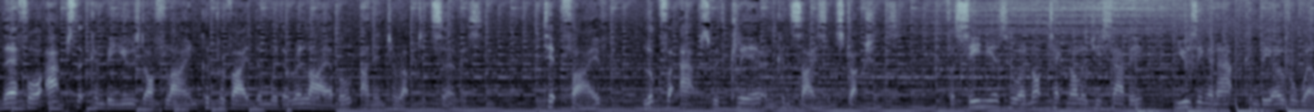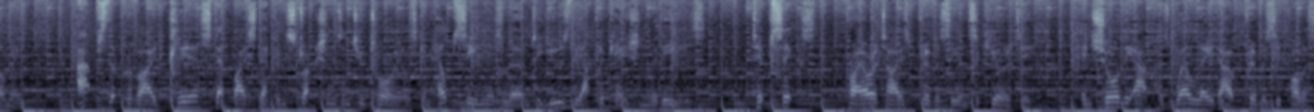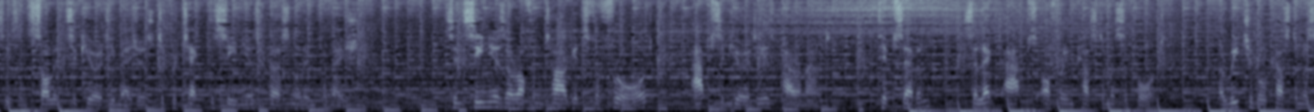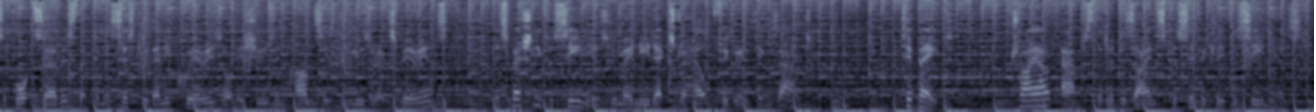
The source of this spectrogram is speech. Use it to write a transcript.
Therefore, apps that can be used offline could provide them with a reliable, uninterrupted service. Tip 5. Look for apps with clear and concise instructions. For seniors who are not technology savvy, using an app can be overwhelming. Apps that provide clear step-by-step instructions and tutorials can help seniors learn to use the application with ease. Tip 6. Prioritize privacy and security. Ensure the app has well laid out privacy policies and solid security measures to protect the senior's personal information. Since seniors are often targets for fraud, app security is paramount. Tip 7. Select apps offering customer support. A reachable customer support service that can assist with any queries or issues enhances the user experience, especially for seniors who may need extra help figuring things out. Tip 8. Try out apps that are designed specifically for seniors.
